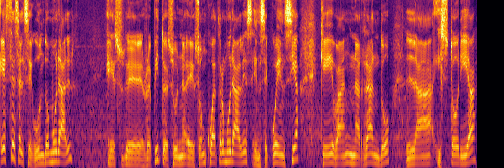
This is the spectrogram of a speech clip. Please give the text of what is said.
Este es el segundo mural eh, repito, eh, son cuatro murales en secuencia que van narrando la historia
